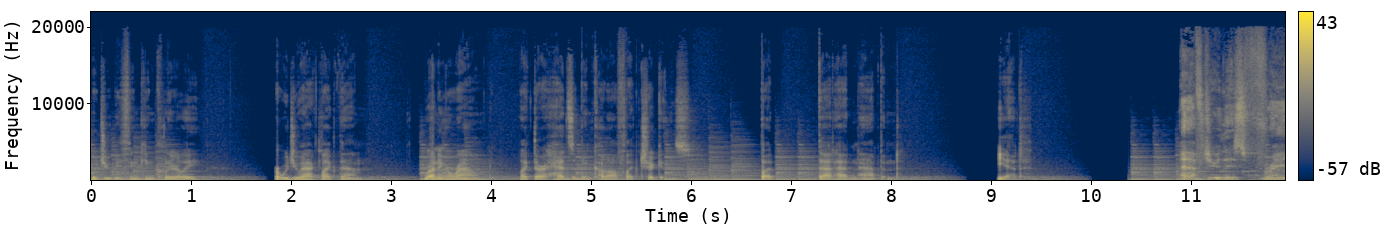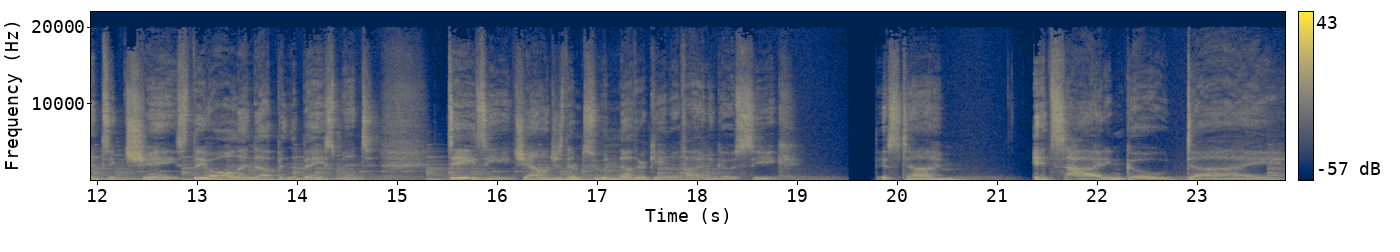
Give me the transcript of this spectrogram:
Would you be thinking clearly? Or would you act like them, running around like their heads have been cut off like chickens? But that hadn't happened. Yet. After this frantic chase, they all end up in the basement. Daisy challenges them to another game of hide and go seek. This time, it's hide and go die.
